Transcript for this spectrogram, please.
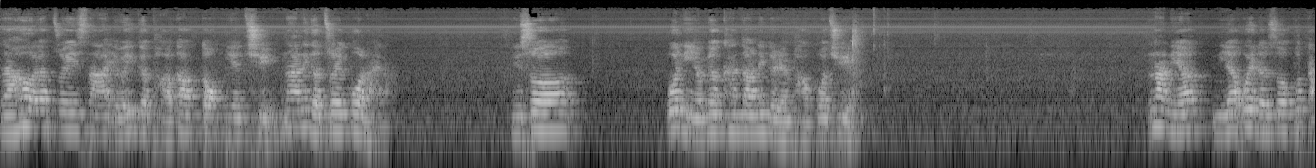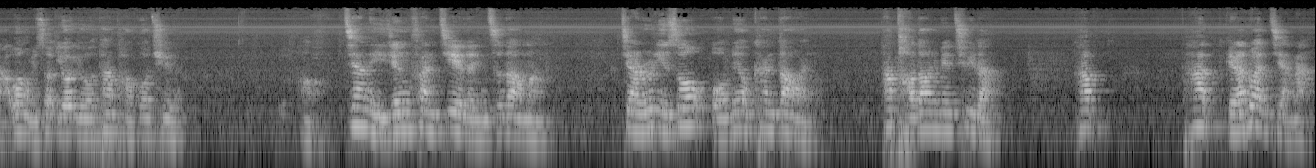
然后要追杀，有一个跑到东边去，那那个追过来了，你说？问你有没有看到那个人跑过去？那你要你要为了说不打妄语，说有有他跑过去了，好，这样你已经犯戒了，你知道吗？假如你说我没有看到哎，他跑到那边去了，他他给他乱讲了，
